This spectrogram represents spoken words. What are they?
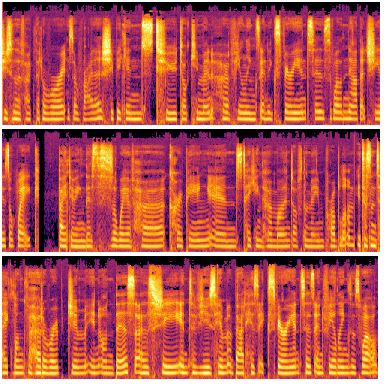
Due to the fact that Aurora is a writer, she begins to document her feelings and experiences well now that she is awake. By doing this, this is a way of her coping and taking her mind off the main problem. It doesn't take long for her to rope Jim in on this as she interviews him about his experiences and feelings as well.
